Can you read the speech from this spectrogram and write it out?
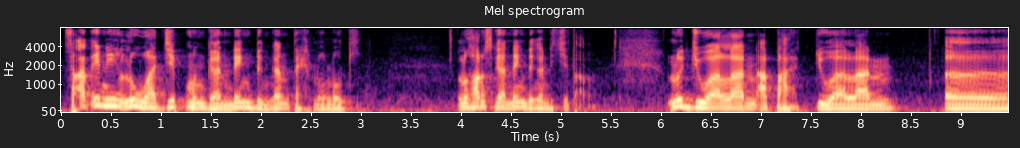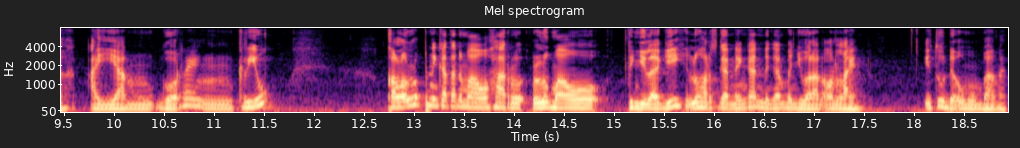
saat ini lu wajib menggandeng dengan teknologi. Lu harus gandeng dengan digital. Lu jualan apa? Jualan uh, ayam goreng kriuk kalau lu peningkatan mau harus lu mau tinggi lagi lu harus gandengkan dengan penjualan online itu udah umum banget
